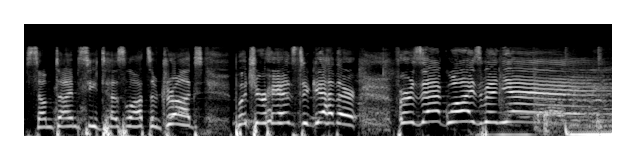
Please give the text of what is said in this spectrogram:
sometimes he does lots of drugs. Put your hands together for Zach Wiseman. Yay!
